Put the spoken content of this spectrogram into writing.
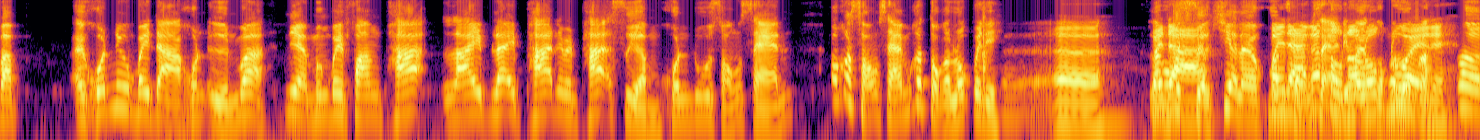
แบบไอคนที่มึงไปด่าคนอื่นว่า เนี่ยมึงไปฟังพระไลฟ์และไอพระเนี่ยเป็นพระเสื่อมคนดูสองแสนเอาก็สองแสนมันก็ตกนรกไปดิ เออ ไปแล้วมึงด่าไปเสือกขี้อะไรกับคนด่าสองแสนที่มันตกนรกอะดิไปด่าก็ตกนรกด้วยเออ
